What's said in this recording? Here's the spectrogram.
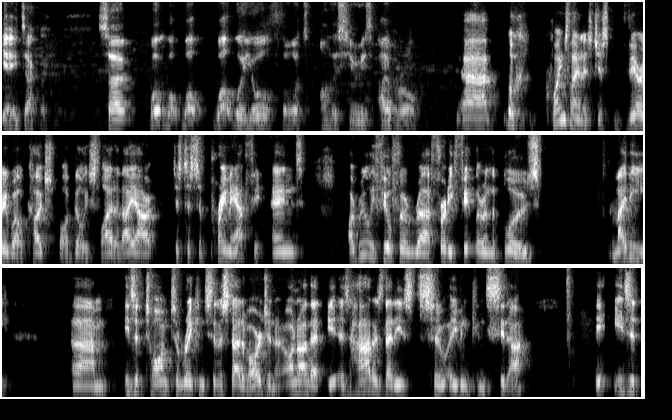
Yeah, exactly. So, what what what what were your thoughts on the series overall? Uh, look, Queensland is just very well coached by Billy Slater. They are just a supreme outfit, and I really feel for uh, Freddie Fittler and the Blues. Maybe um, is it time to reconsider state of origin? I know that i as hard as that is to even consider, i- is it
